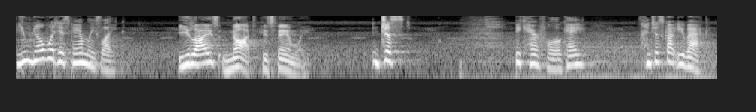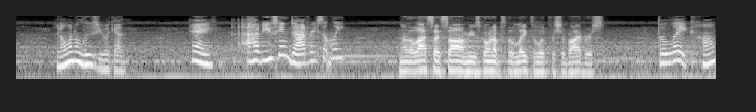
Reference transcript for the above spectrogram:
You know what his family's like. Eli's not his family. Just be careful, okay? I just got you back. I don't want to lose you again. Hey, have you seen Dad recently? Now, the last I saw him, he was going up to the lake to look for survivors. The lake, huh?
